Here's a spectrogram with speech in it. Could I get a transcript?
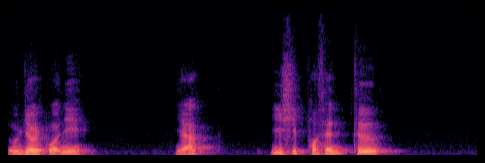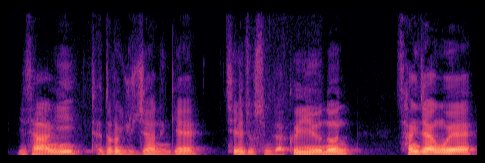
의결권이 약 20% 이상이 되도록 유지하는 게 제일 좋습니다. 그 이유는 상장 후에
